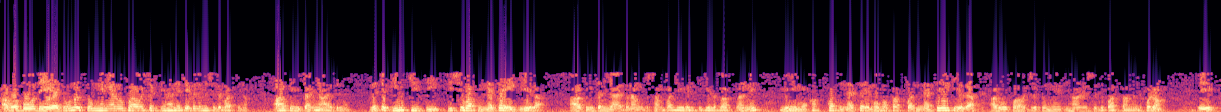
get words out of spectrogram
අවබෝධය ඇති වුණොත් තුන්වෙනි අරූපාවචර ධ්‍යානයේ දෙබලම සිටපත් වෙනවා. ආකින්චඤ්ඤායතන. මෙත කිංචීති කිසිවක් නැතයි කියලා. ආකින්චඤ්ඤායතන උපසම්පදයේ හිටිත කියලා බක්වන්නේ මේ මොකක්වත් නැතේ මොකක්වත් නැතේ කියලා අරූපාවචර තුන්වෙනි ධ්‍යානයේ සිටපත් ගන්නට පුළුවන්. ඒක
